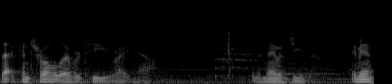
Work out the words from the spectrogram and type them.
that control over to you right now. In the name of Jesus. Amen.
